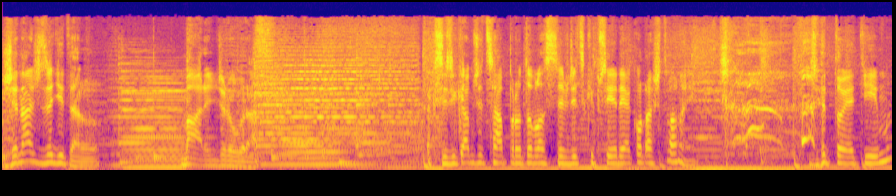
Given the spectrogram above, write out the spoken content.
že náš ředitel má Range Rovera. Tak si říkám, že třeba proto vlastně vždycky přijede jako naštvaný. že to je tím.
